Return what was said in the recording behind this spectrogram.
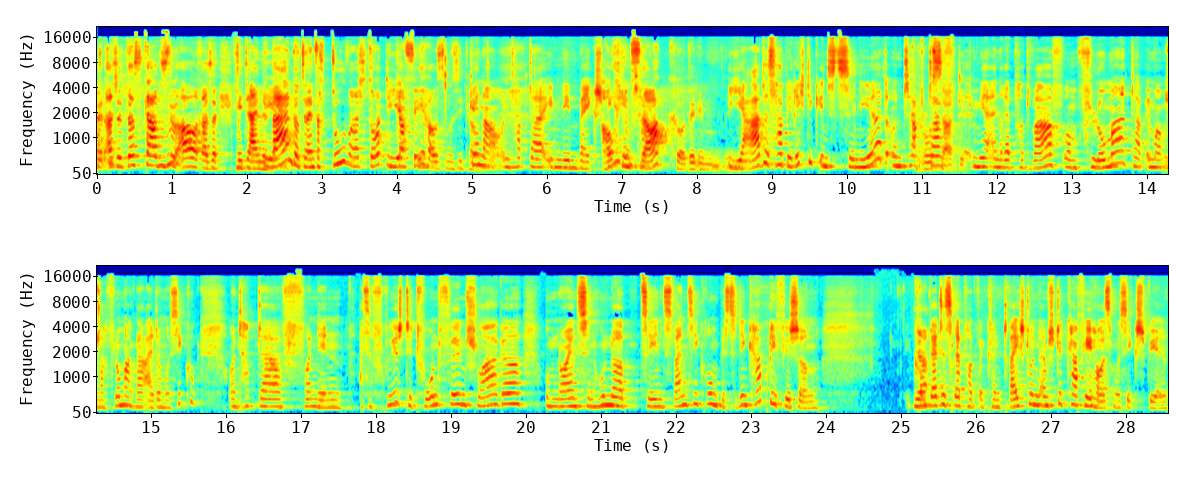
schön. Also das kannst du auch. Also mit deiner Ja. Band oder einfach du warst dort die Ja. Kaffeehausmusikerin. Genau, und habe da eben nebenbei gespielt. Auch im hab- Frack oder im... Ja, das habe ich richtig inszeniert und habe da mir ein Repertoire vom Flohmarkt, habe immer nach Flohmarkt nach alter Musik geguckt und habe da von den, also früheste Tonfilmschlager um 1910, 20 rum bis zu den Capri-Fischern. Ja. Komplettes Repertoire. Wir können drei Stunden am Stück Kaffeehausmusik spielen.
